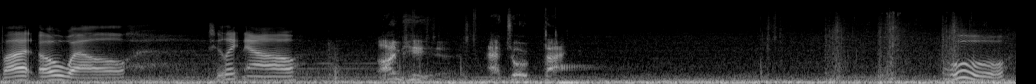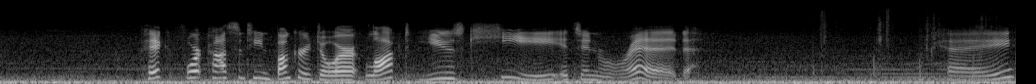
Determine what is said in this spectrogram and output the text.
But, oh well. Too late now. I'm here, at your back. Ooh. Pick Fort Constantine bunker door. Locked use key. It's in red. Okay.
